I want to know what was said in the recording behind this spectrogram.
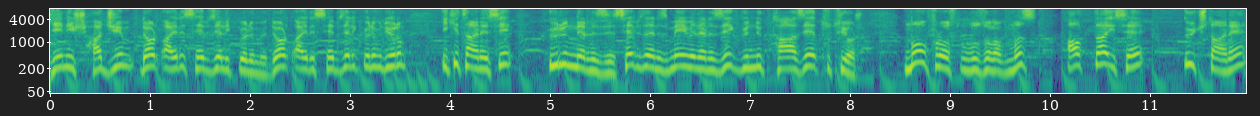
Geniş hacim, 4 ayrı sebzelik bölümü. 4 ayrı sebzelik bölümü diyorum. 2 tanesi ürünlerinizi, sebzelerinizi, meyvelerinizi günlük taze tutuyor. No Frost bu buzdolabımız. Altta ise 3 tane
